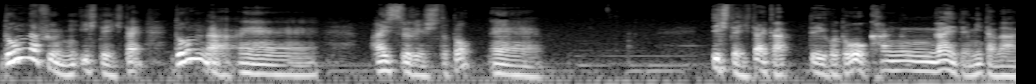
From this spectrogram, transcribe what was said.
どんな風に生きていきたい？どんな、えー、愛する人と、えー、生きていきたいかっていうことを考えてみた場合、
